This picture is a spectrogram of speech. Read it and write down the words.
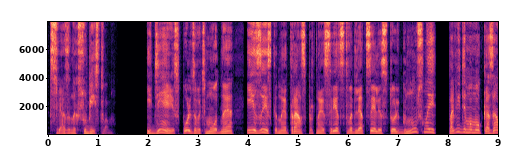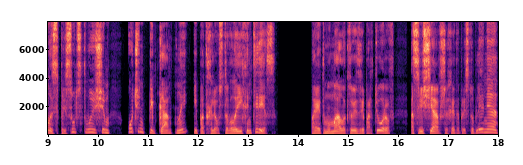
связанных с убийством. Идея использовать модное и изысканное транспортное средство для цели столь гнусной, по-видимому, казалась присутствующим очень пикантной и подхлестывала их интерес. Поэтому мало кто из репортеров, освещавших это преступление,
